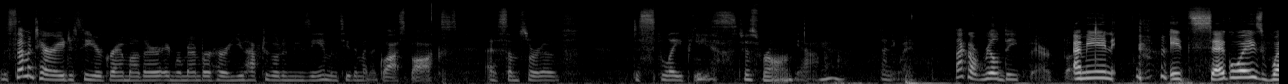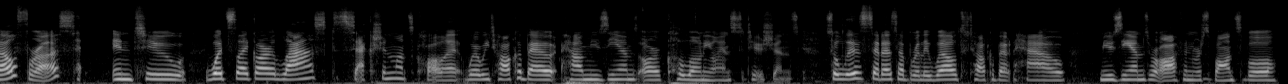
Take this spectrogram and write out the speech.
the cemetery to see your grandmother and remember her you have to go to a museum and see them in a glass box as some sort of display piece Just wrong. yeah, anyway that got real deep there but I mean, it segues well for us into what's like our last section, let's call it, where we talk about how museums are colonial institutions. So Lis set us up really well to talk about how museums were often responsible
